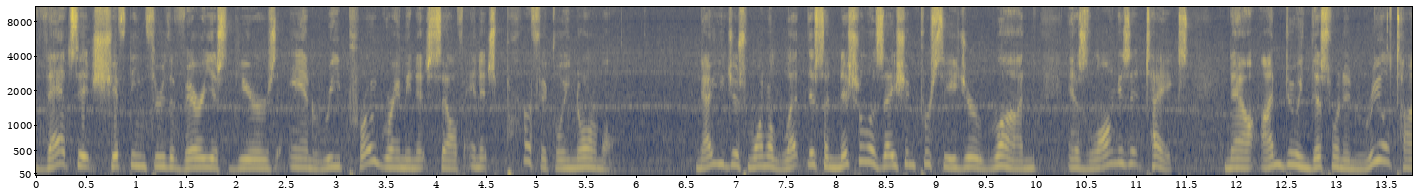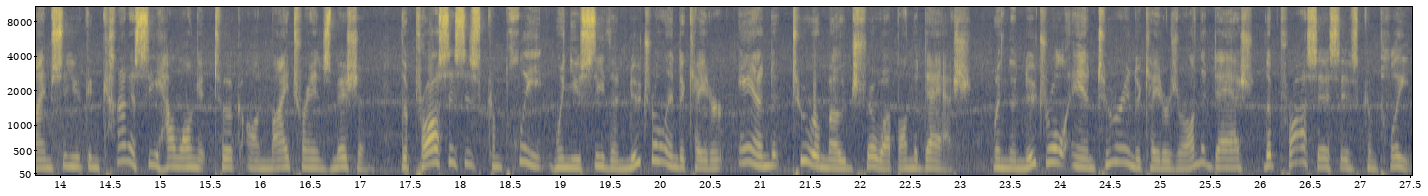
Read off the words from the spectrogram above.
That's it shifting through the various gears and reprogramming itself and it's perfectly normal. Now you just want to let this initialization procedure run as long as it takes. Now I'm doing this one in real time so you can kind of see how long it took on my transmission. The process is complete when you see the neutral indicator and tour mode show up on the dash. When the neutral and tour indicators are on the dash, the process is complete.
